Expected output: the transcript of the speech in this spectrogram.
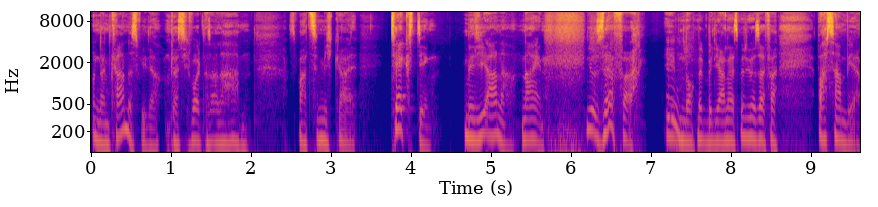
Und dann kam es wieder und plötzlich wollten das alle haben. Das war ziemlich geil. Texting, Milliana, nein, Josefa, eben noch mit Milliana, jetzt mit Josefa. Was haben wir?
